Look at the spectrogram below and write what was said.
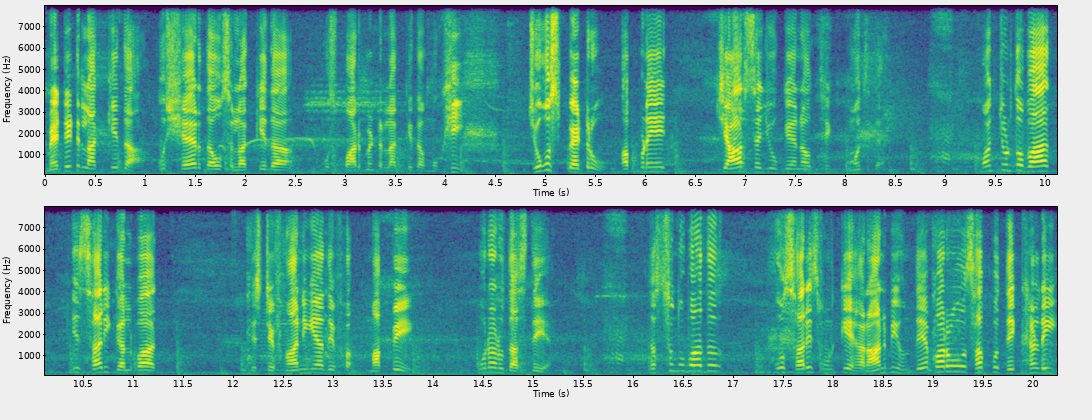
ਮੈਡਿਟ ਇਲਾਕੇ ਦਾ, ਉਸ ਸ਼ਹਿਰ ਦਾ, ਉਸ ਇਲਾਕੇ ਦਾ, ਉਸ ਪਾਰਲੀਮੈਂਟ ਇਲਾਕੇ ਦਾ ਮੁਖੀ ਜੋਸ ਪੈਟਰੋ ਆਪਣੇ ਚਾਰ ਸਹਿਯੋਗੀਆਂ ਨਾਲ ਉੱਥੇ ਪਹੁੰਚਦਾ ਹੈ। ਪਹੁੰਚਣ ਤੋਂ ਬਾਅਦ ਇਹ ਸਾਰੀ ਗੱਲਬਾਤ ਸਟੇਫਾਨੀਆ ਦੇ ਫ- ਮਾਪੇ ਉਹਨਾਂ ਨੂੰ ਦੱਸਦੇ ਆ। ਦੱਸਣ ਤੋਂ ਬਾਅਦ ਉਹ ਸਾਰੇ ਸੁਣ ਕੇ ਹੈਰਾਨ ਵੀ ਹੁੰਦੇ ਆ, ਪਰ ਉਹ ਸਭ ਕੁਝ ਦੇਖਣ ਲਈ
